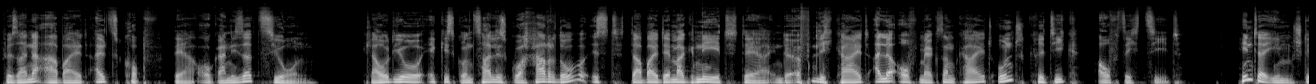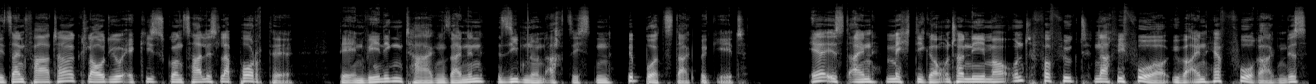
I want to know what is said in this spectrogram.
für seine Arbeit als Kopf der Organisation. Claudio X González Guajardo ist dabei der Magnet, der in der Öffentlichkeit alle Aufmerksamkeit und Kritik auf sich zieht. Hinter ihm steht sein Vater Claudio X González Laporte, der in wenigen Tagen seinen 87. Geburtstag begeht. Er ist ein mächtiger Unternehmer und verfügt nach wie vor über ein hervorragendes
